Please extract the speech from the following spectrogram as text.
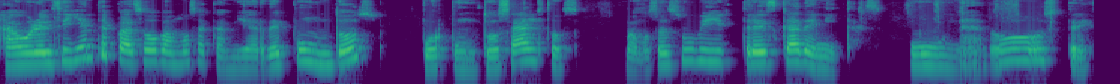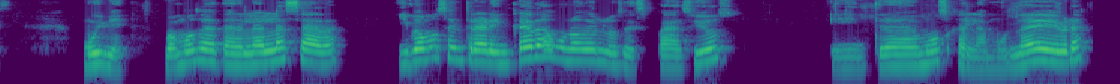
Ahora el siguiente paso vamos a cambiar de puntos por puntos altos. Vamos a subir tres cadenitas. Una, dos, tres. Muy bien, vamos a dar la lazada y vamos a entrar en cada uno de los espacios. Entramos, jalamos la hebra,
